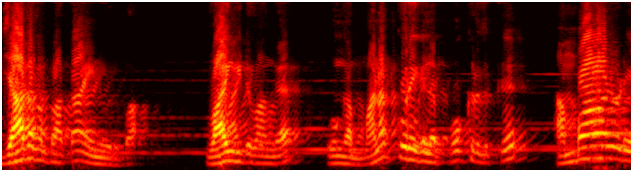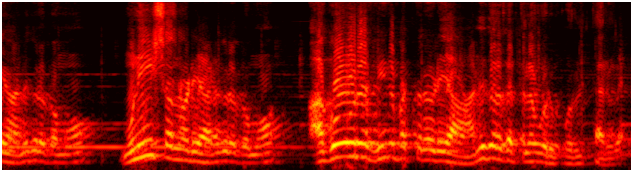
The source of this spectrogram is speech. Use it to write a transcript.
ஜாதகம் பார்த்தா ஐநூறு ரூபாய் வாங்கிட்டு வாங்க. உங்க மனக்குறைகளை போக்குறதுக்கு அம்பாளுடைய அனுகிரகமோ முனீஸ்வரனுடைய அனுகிரகமோ அகோர வீரபக்தருடைய அனுகிரகத்துல ஒரு பொருள் தருவேன்.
